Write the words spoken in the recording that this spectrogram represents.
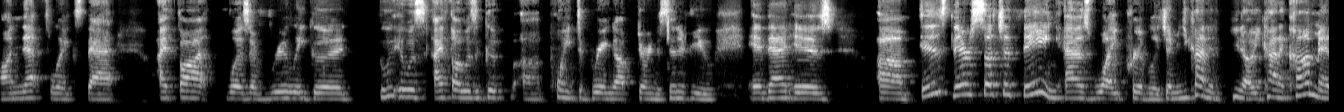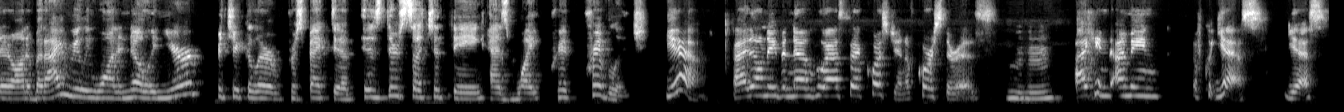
on Netflix that I thought was a really good. It was I thought was a good uh, point to bring up during this interview, and that is. Um, is there such a thing as white privilege? I mean, you kind of, you know, you kind of commented on it, but I really want to know, in your particular perspective, is there such a thing as white pri- privilege? Yeah, I don't even know who asked that question. Of course there is. Mm-hmm. I can, I mean, of course, yes, yes,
